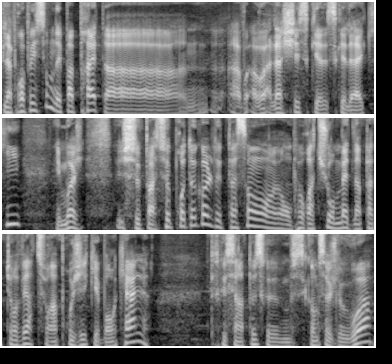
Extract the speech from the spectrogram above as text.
la profession n'est pas prête à, lâcher ce qu'elle a acquis. Et moi, ce protocole, de toute façon, on pourra toujours mettre de la peinture verte sur un projet qui est bancal, parce que c'est un peu ce c'est comme ça que je le vois.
